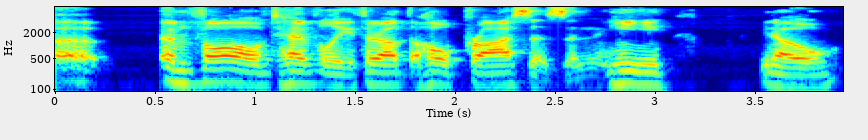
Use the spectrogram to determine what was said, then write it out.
uh, involved heavily throughout the whole process, and he, you know,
